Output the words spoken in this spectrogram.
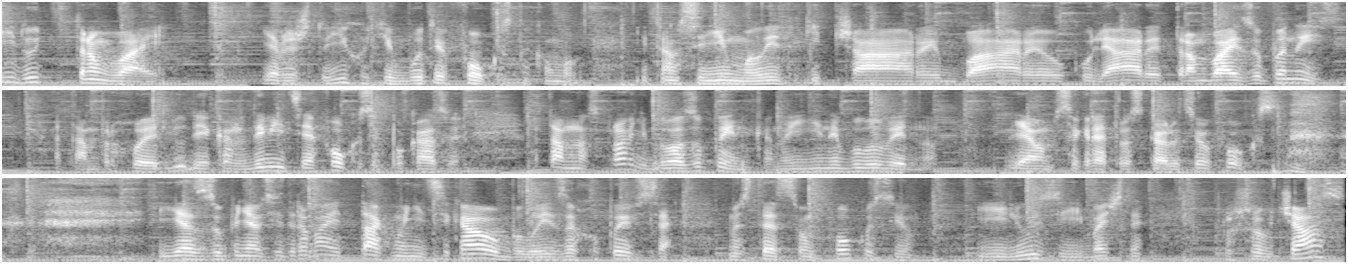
І йдуть трамваї. Я вже ж тоді хотів бути фокусником. І там сидів малий такі чари, бари, окуляри, трамвай, зупинись. Там проходять люди, я кажу, дивіться, я фокуси показую. А там насправді була зупинка, але її не було видно. Я вам секрет розкажу цього фокусу. І я зупиняв ці трамваї, так мені цікаво було і захопився мистецтвом фокусів і ілюзій. І бачите, пройшов час.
